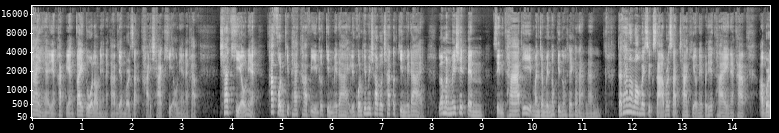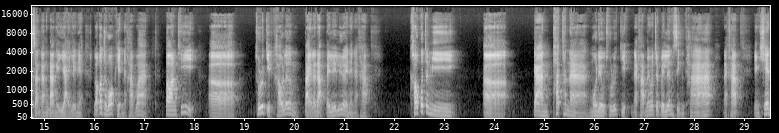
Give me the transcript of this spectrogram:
ง่ายๆฮะอย่างอย่างใกล้ตัวเราเนี่ยนะครับ อย่างบริษัทขายชาเขียวเนี่ยนะครับ ชาเขียวเนี่ย ถ้าคนที่แพ้คาเฟอีนก็กินไม่ได้ หรือคนที่ไม่ชอบรสชาติก็กินไม่ได้ แล้วมันไม่ใช่เป็นสินค้าที่มันจำเป็นต้องกินต้องใช้ขนาดนั้น แต่ถ้าเราลองไปศึกษาบริษัทชาเขียวในประเทศไทยนะครับเอาบริษัทดังๆใหญ่ๆเลยเนี่ยเราก็จะพบเห็นนะครับว่า ตอนที่ธุรกิจเขาเริ่มไต่ระดับไปเรื่อยๆเนี่ยนะครับเขาก็จะมีการพัฒนาโมเดลธุรกิจนะครับไม่ว่าจะเป็นเรื่องสินค้านะครับอย่างเช่น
